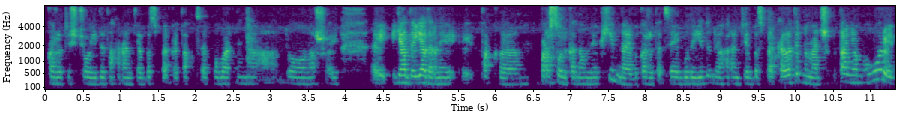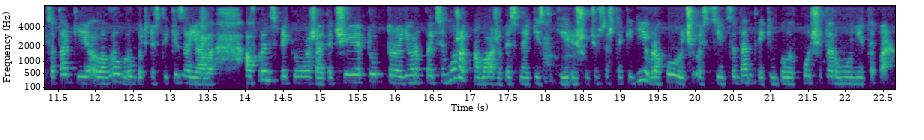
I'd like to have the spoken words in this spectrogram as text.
кажете, що єдина гарантія безпеки так це повернення до нашої е, ядерної е, так е, парасолька нам необхідна. І ви кажете, це буде єдиною гарантією безпеки. Але тим не менше питання обговорюється, так і Лавров робить ось такі заяви. А в принципі, як ви вважаєте, чи тут е, європейці можуть наважитись на якісь такі рішучі все ж таки дії, враховуючи ось ці інциденти, які були в Польщі та Румунії тепер?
